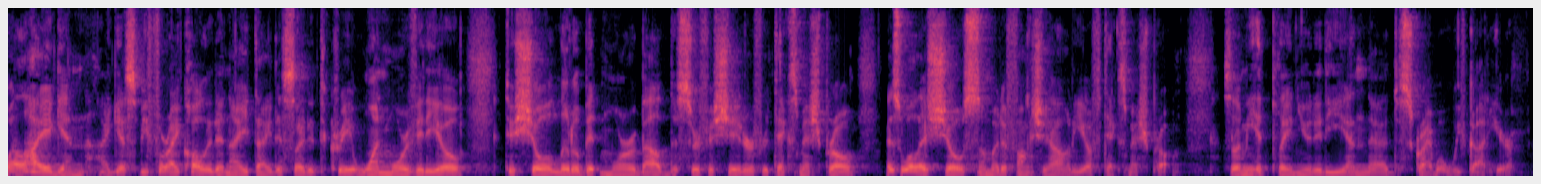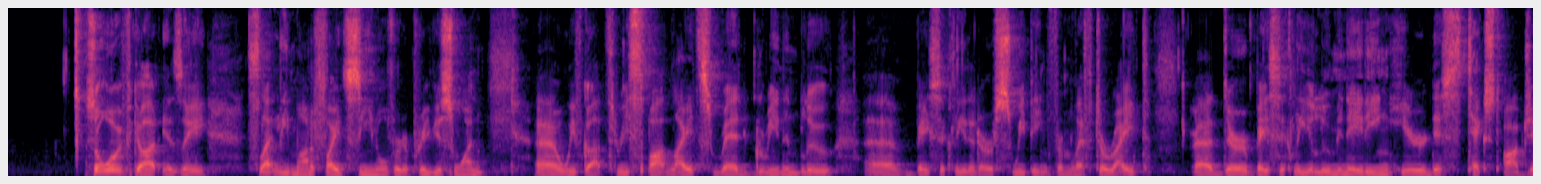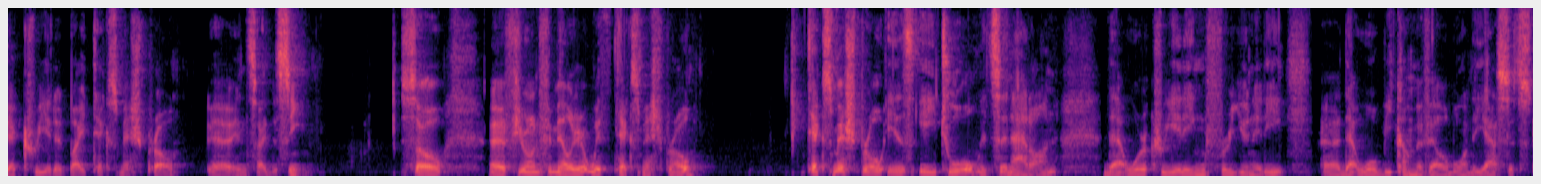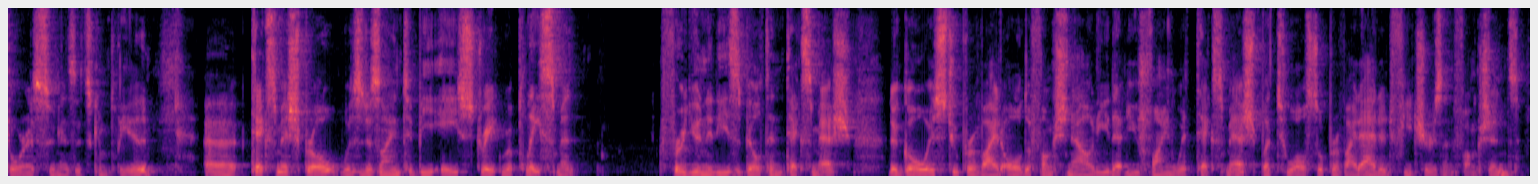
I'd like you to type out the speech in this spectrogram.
Well, hi again. I guess before I call it a night, I decided to create one more video to show a little bit more about the Surface Shader for TextMesh Pro, as well as show some of the functionality of TextMesh Pro. So let me hit play in Unity and uh, describe what we've got here. So what we've got is a slightly modified scene over the previous one. Uh, we've got three spotlights, red, green, and blue, uh, basically that are sweeping from left to right. Uh, they're basically illuminating here this text object created by TextMesh Pro uh, inside the scene. So uh, if you're unfamiliar with TextMesh Pro, TextMesh Pro is a tool, it's an add-on that we're creating for Unity uh, that will become available on the asset store as soon as it's completed. Uh, TextMesh Pro was designed to be a straight replacement for Unity's built-in text mesh. The goal is to provide all the functionality that you find with text mesh, but to also provide added features and functions.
